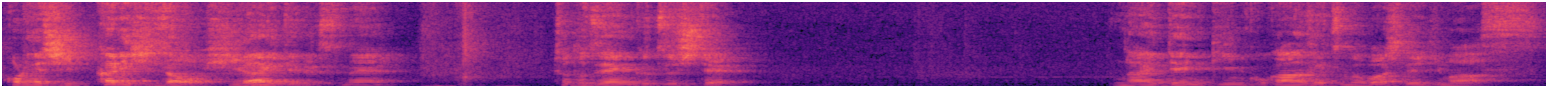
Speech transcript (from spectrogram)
これでしっかり膝を開いてですね。ちょっと前屈して。内転筋股関節伸ばしていきます。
